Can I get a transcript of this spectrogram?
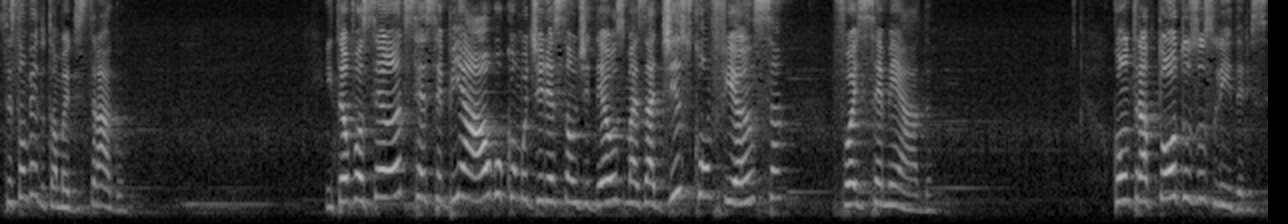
Vocês estão vendo o tamanho do estrago? Então você antes recebia algo como direção de Deus, mas a desconfiança foi semeada contra todos os líderes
